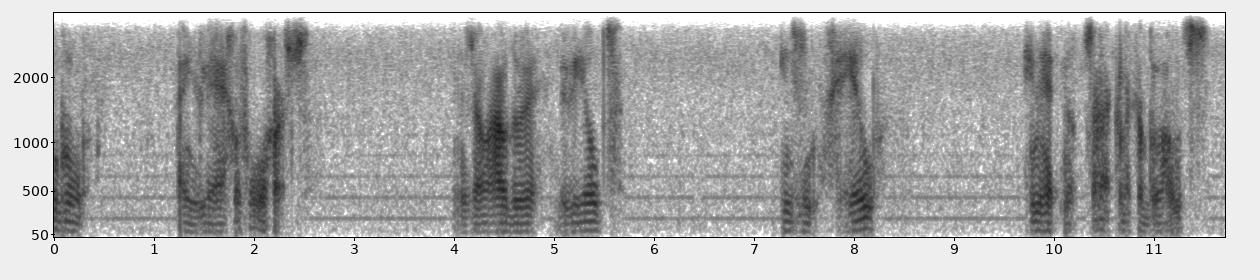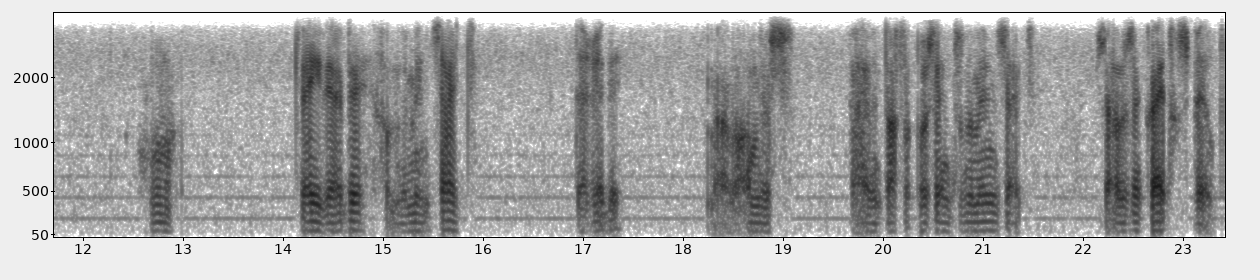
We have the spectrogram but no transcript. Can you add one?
roedel, aan jullie eigen volgers. En zo houden we de wereld in zijn geheel in het noodzakelijke balans om twee derde van de mensheid te redden, maar anders 85% van de mensheid zouden zijn kwijtgespeeld.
